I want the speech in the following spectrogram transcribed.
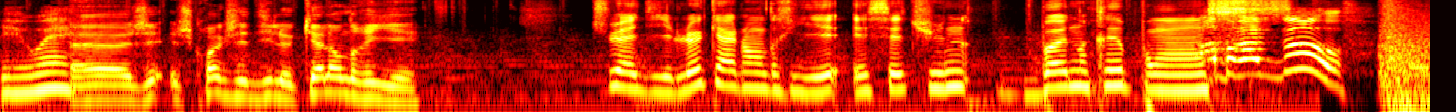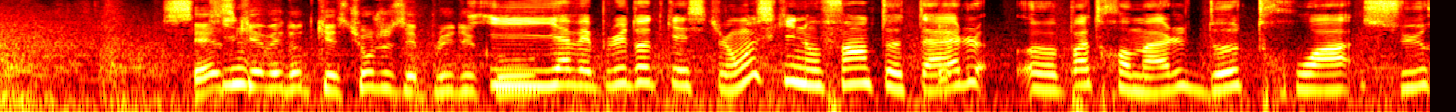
Et ouais. Euh, j'ai- je crois que j'ai dit le calendrier. Tu as dit le calendrier et c'est une bonne réponse. bravo Et Est-ce qu'il y avait d'autres questions Je sais plus du coup. Il n'y avait plus d'autres questions, ce qui nous fait un total euh, pas trop mal de 3 sur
